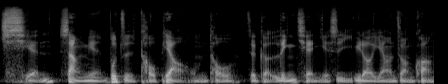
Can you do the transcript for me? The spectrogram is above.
钱上面，不止投票，我们投这个零钱也是遇到一样的状况。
